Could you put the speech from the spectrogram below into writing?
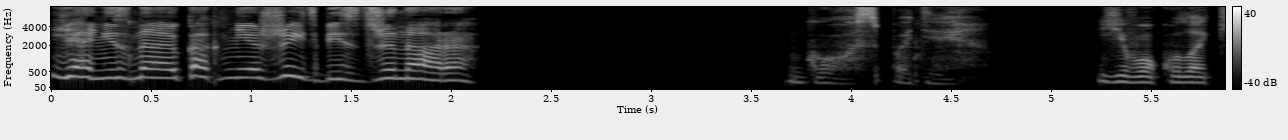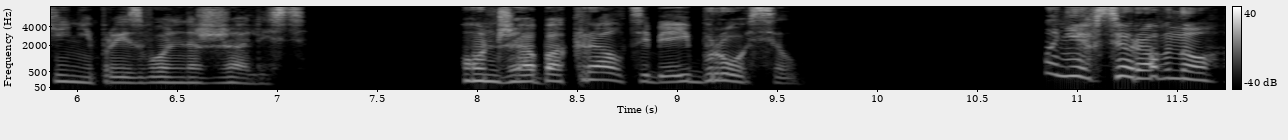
Я не знаю, как мне жить без Джинара. Господи. Его кулаки непроизвольно сжались. Он же обокрал тебя и бросил. Мне все равно.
